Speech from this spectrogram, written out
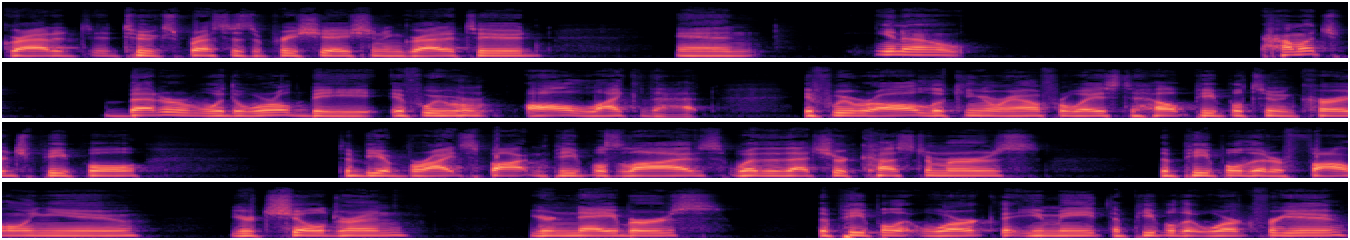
gratitude, to express his appreciation and gratitude. And, you know, how much better would the world be if we were all like that? If we were all looking around for ways to help people, to encourage people, to be a bright spot in people's lives, whether that's your customers, the people that are following you, your children, your neighbors, the people at work that you meet, the people that work for you.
